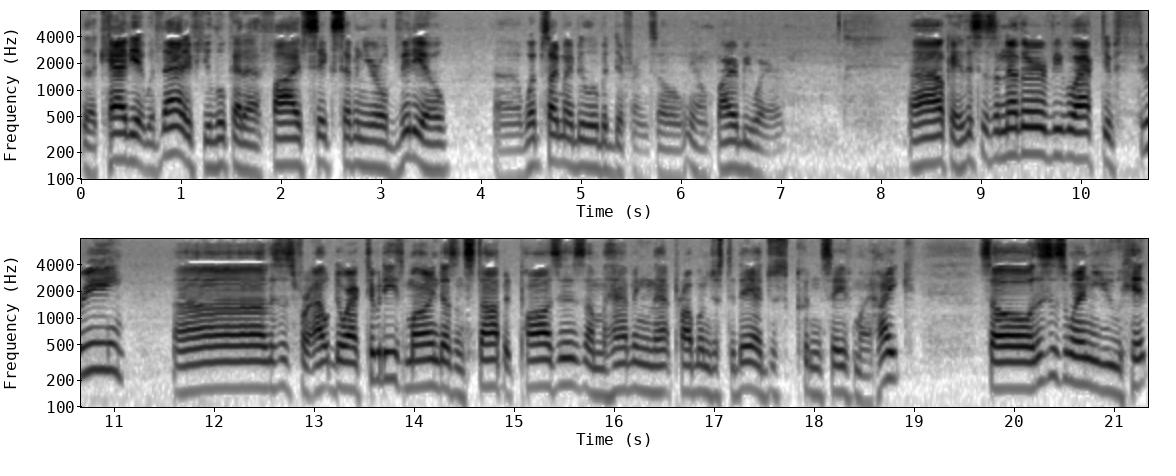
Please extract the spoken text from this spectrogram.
the caveat with that, if you look at a five, six, seven year old video, uh, website might be a little bit different. So you know, buyer beware. Uh, okay, this is another Vivoactive 3. Uh, this is for outdoor activities. Mine doesn't stop, it pauses. I'm having that problem just today. I just couldn't save my hike. So, this is when you hit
